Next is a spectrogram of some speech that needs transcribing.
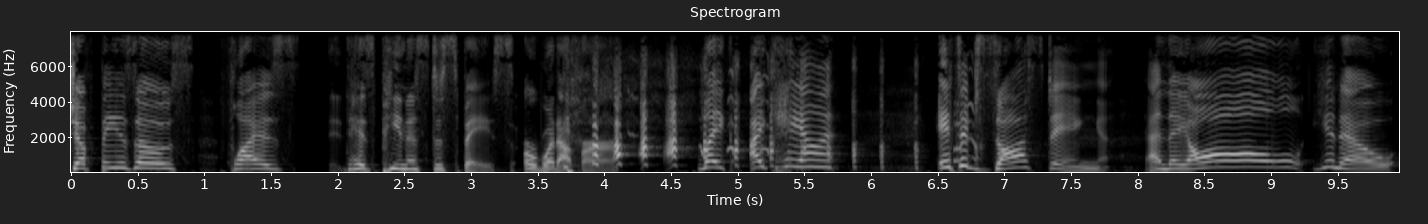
Jeff Bezos flies his penis to space or whatever. like, I can't, it's exhausting. And they all, you know,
